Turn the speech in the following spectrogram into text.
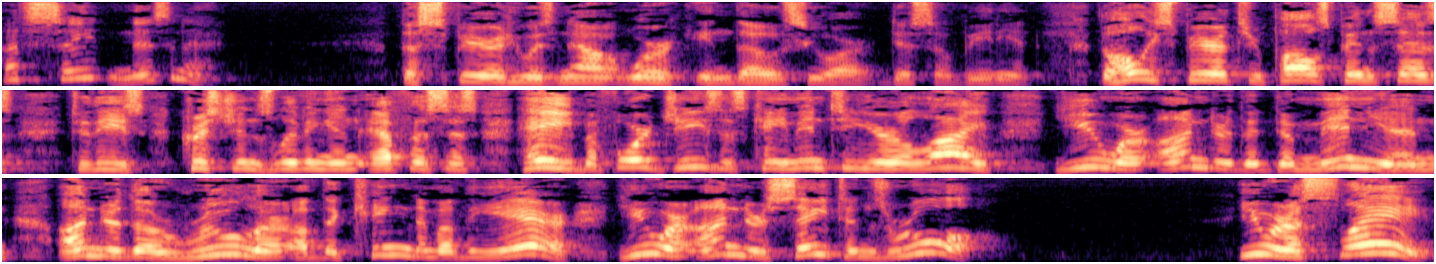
That's Satan, isn't it? The Spirit who is now at work in those who are disobedient. The Holy Spirit, through Paul's pen, says to these Christians living in Ephesus, hey, before Jesus came into your life, you were under the dominion, under the ruler of the kingdom of the air. You were under Satan's rule. You were a slave.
